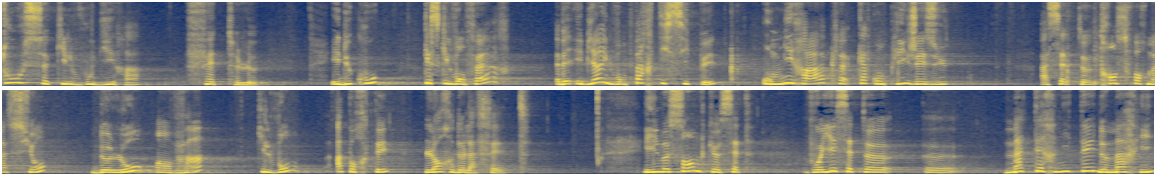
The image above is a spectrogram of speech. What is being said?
tout ce qu'il vous dira, faites-le. Et du coup, qu'est-ce qu'ils vont faire? Eh, eh bien, ils vont participer au miracle qu'accomplit Jésus. À cette transformation de l'eau en vin qu'ils vont apporter lors de la fête. Et il me semble que cette, voyez, cette euh, maternité de Marie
